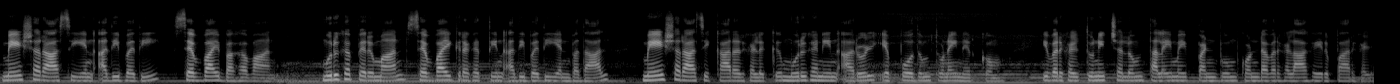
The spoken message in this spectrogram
மேஷ ராசியின் அதிபதி செவ்வாய் பகவான். முருகப்பெருமான் செவ்வாய் கிரகத்தின் அதிபதி என்பதால் மேஷ ராசிக்காரர்களுக்கு முருகனின் அருள் எப்போதும் துணை நிற்கும். இவர்கள் துணிச்சலும் தலைமை பண்பும் கொண்டவர்களாக இருப்பார்கள்.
